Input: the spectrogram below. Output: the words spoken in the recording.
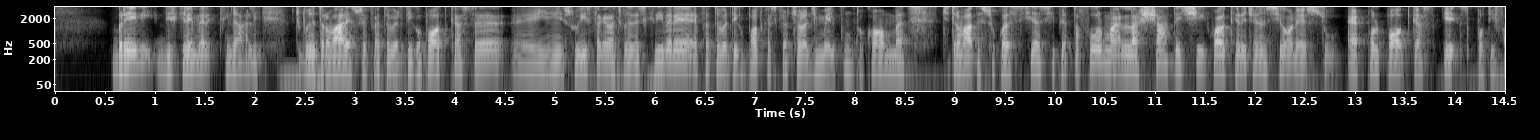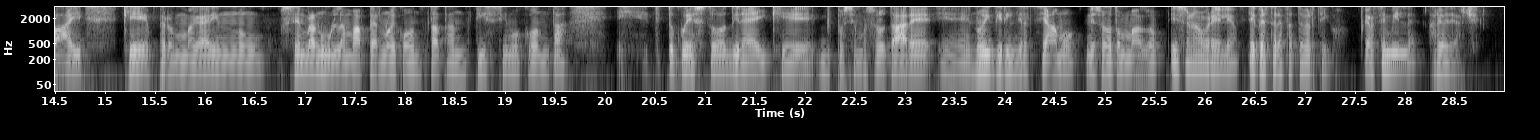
brevi disclaimer finali. Ci potete trovare su Effetto Vertigo Podcast eh, in, su Instagram, ci potete scrivere effettovertigopodcast.gmail.com ci trovate su qualsiasi piattaforma, lasciateci qualche recensione su Apple Podcast e Spotify che per magari non sembra nulla ma per noi conta tantissimo, conta. E detto questo direi che vi possiamo salutare, eh, noi vi ringraziamo, ne sono Tommaso. Io sono Aurelio. E questo è l'Effetto Vertigo. Grazie mille, arrivederci.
